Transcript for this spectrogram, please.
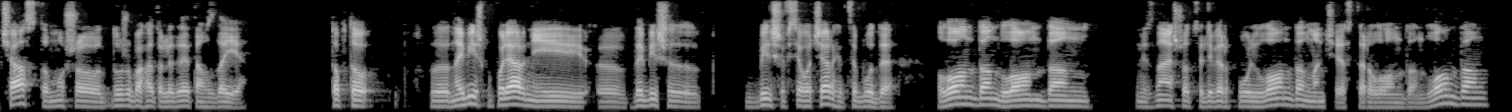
час, тому що дуже багато людей там здає. Тобто найбільш популярні і де більше, більше всього черги, це буде Лондон, Лондон, не знаю, що це Ліверпуль, Лондон, Манчестер, Лондон, Лондон,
